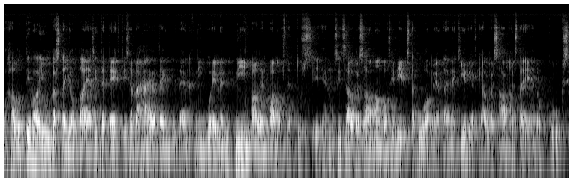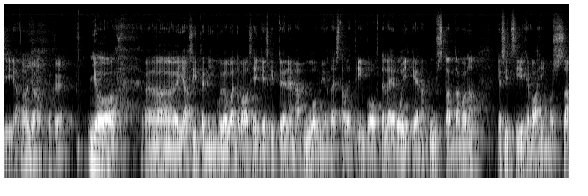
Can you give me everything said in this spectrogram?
haluttiin vaan julkaista jotain ja sitten tehtiin se vähän joten, kuten niin kuin ei me nyt niin paljon panostettu siihen, mutta sitten se alkoi saamaan positiivista huomiota ja ne kirjatkin alkoi saamaan sitä ehdokkuuksia. Ja, Oh, jaa, okei. Okay. joo, öö, ja sitten niin kuin jollain tavalla siihen keskittyi enemmän huomiota ja sitä alettiin kohtelee oikeana kustantamona ja sitten siihen vahingossa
